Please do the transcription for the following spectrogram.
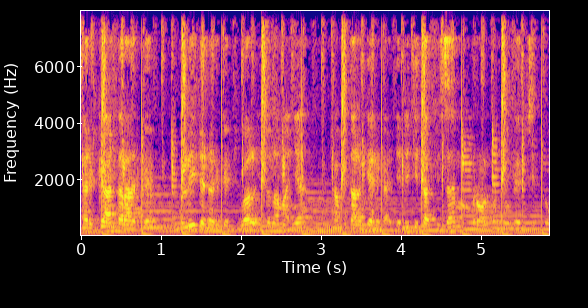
Harga antara harga beli dan harga jual itu namanya capital gain kak. Jadi kita bisa memperoleh untung dari situ.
